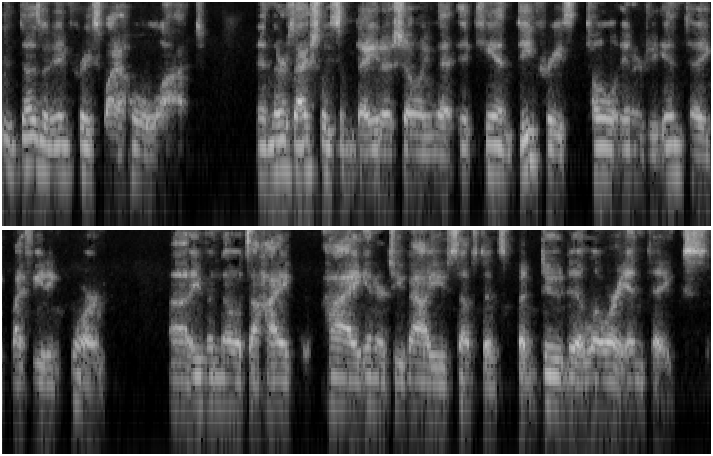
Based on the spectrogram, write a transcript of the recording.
it doesn't increase by a whole lot. And there's actually some data showing that it can decrease total energy intake by feeding corn, uh, even though it's a high high energy value substance, but due to lower intakes.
